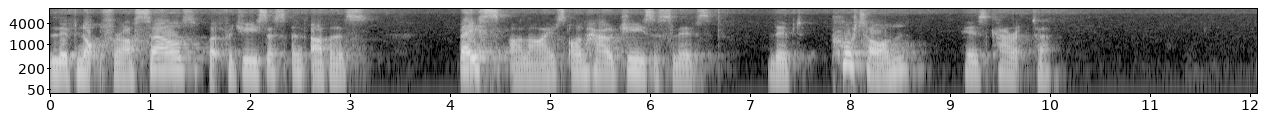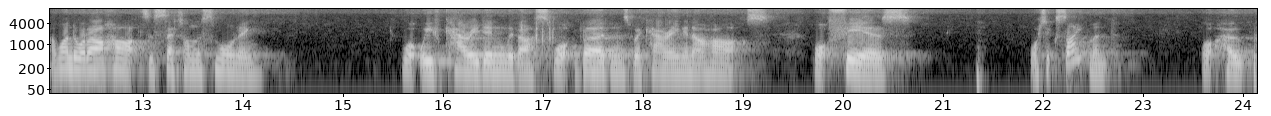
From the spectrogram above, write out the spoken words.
Live not for ourselves, but for Jesus and others. Base our lives on how Jesus lives, lived. Put on his character. I wonder what our hearts are set on this morning, what we've carried in with us, what burdens we're carrying in our hearts, what fears, what excitement, what hope.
